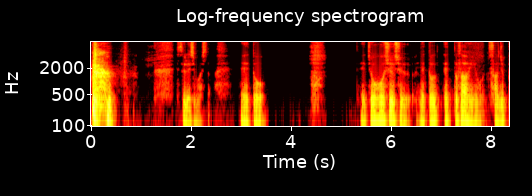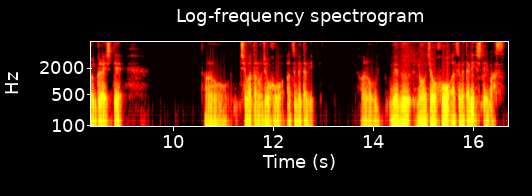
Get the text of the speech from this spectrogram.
失礼しました。えっ、ー、と、情報収集、ネット、ネットサーフィンを30分くらいして、あの、巷の情報を集めたり、あの、ウェブの情報を集めたりしています。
